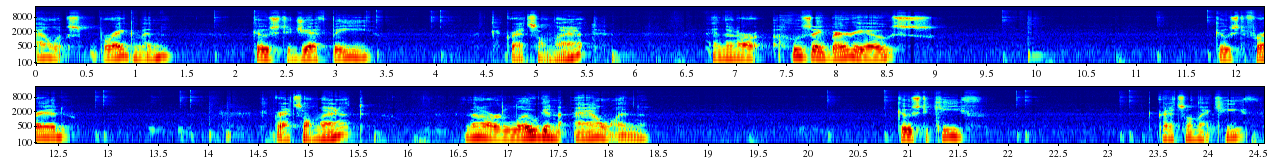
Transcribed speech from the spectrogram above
Alex Bregman goes to Jeff B. Congrats on that. And then our Jose Berrios Goes to Fred. Congrats on that. And then our Logan Allen goes to Keith. Congrats on that, Keith.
